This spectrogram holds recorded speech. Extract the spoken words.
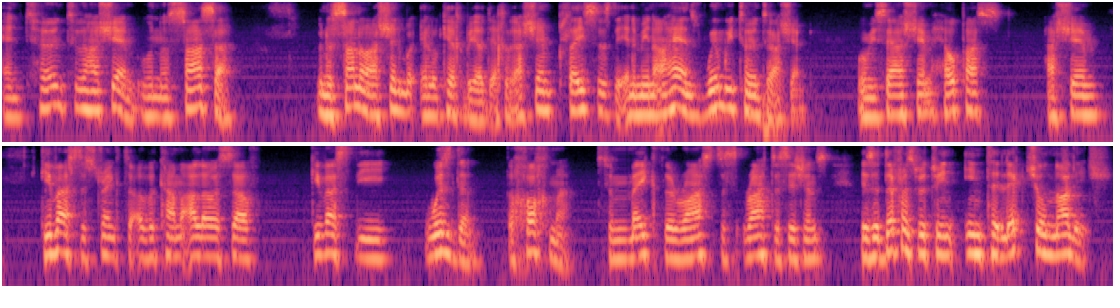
and turn to Hashem. Unasasa. Hashem places the enemy in our hands when we turn to Hashem. When we say, Hashem, help us. Hashem, give us the strength to overcome Allah ourselves. Give us the wisdom, the chokhmah, to make the right, right decisions. There's a difference between intellectual knowledge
